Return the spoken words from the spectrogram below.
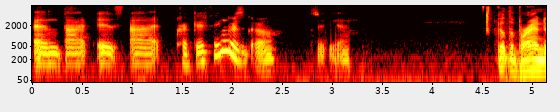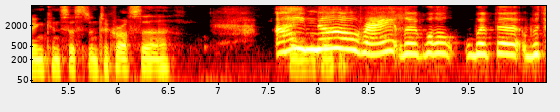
and that is at Crooked Fingers Girl. So yeah. Got the branding consistent across uh, I know, right? Like, well, with the with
